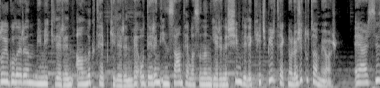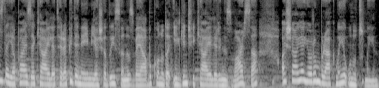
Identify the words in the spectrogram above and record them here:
Duyguların, mimiklerin, anlık tepkilerin ve o derin insan temasının yerini şimdilik hiçbir teknoloji tutamıyor. Eğer siz de yapay zeka ile terapi deneyimi yaşadıysanız veya bu konuda ilginç hikayeleriniz varsa aşağıya yorum bırakmayı unutmayın.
